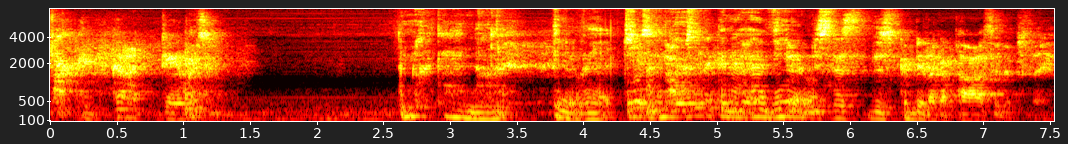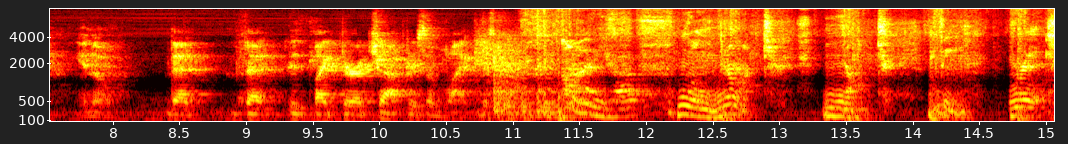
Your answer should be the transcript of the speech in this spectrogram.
Fucking God damn it! I'm not gonna not be rich. Listen, I was I'm thinking gonna that, have that you. this, this this could be like a positive thing, you know. That that it, like there are chapters of life. This could be- I will not, not be rich.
